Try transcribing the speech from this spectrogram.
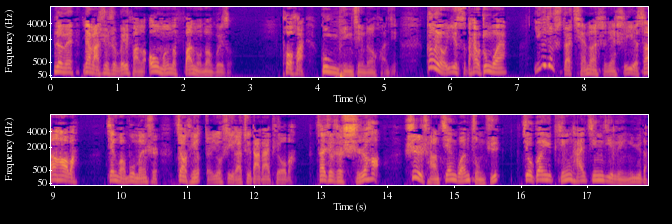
认为亚马逊是违反了欧盟的反垄断规则，破坏公平竞争环境。更有意思的还有中国呀，一个就是在前段时间十一月三号吧，监管部门是叫停，有史以来最大的 IPO 吧。再就是十号，市场监管总局。就关于平台经济领域的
